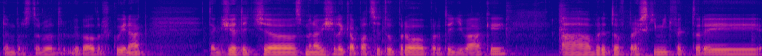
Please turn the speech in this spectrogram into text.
ten prostor vypadal trošku jinak. Takže teď uh, jsme navýšili kapacitu pro, pro ty diváky a bude to v Pražský Meat Factory,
